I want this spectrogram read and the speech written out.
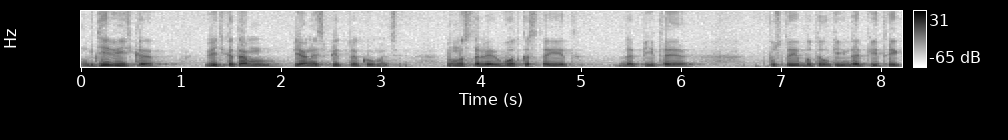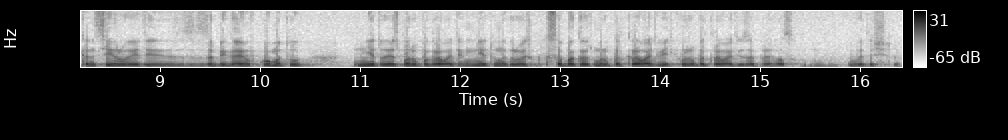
где Витька? Витька там пьяный спит в той комнате. Ну, на столе водка стоит, допитая, пустые бутылки, недопитые, консервы эти. Забегаем в комнату, нету, я смотрю по кровати, нету накрылась. Собака, я смотрю, под кровать, Витька уже под кроватью запрятался. Вытащили.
